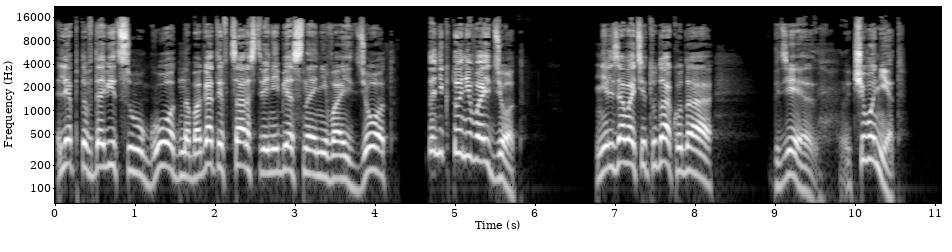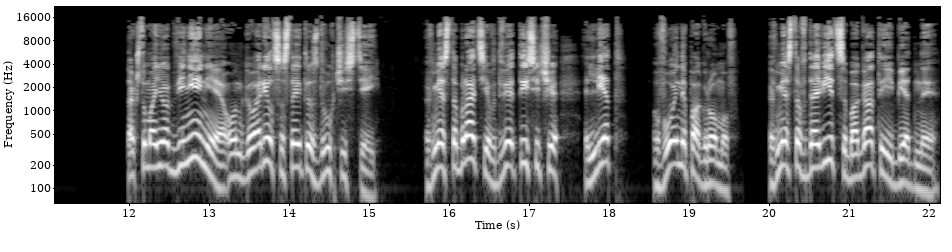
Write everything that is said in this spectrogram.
лепто вдовице угодно, богатый в Царствие Небесное не войдет. Да никто не войдет. Нельзя войти туда, куда... где... чего нет. Так что мое обвинение, он говорил, состоит из двух частей. Вместо братьев две тысячи лет войны погромов. Вместо вдовицы богатые и бедные.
